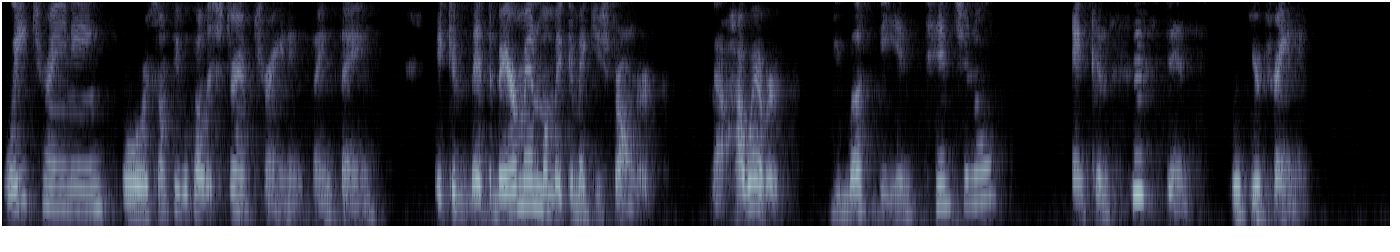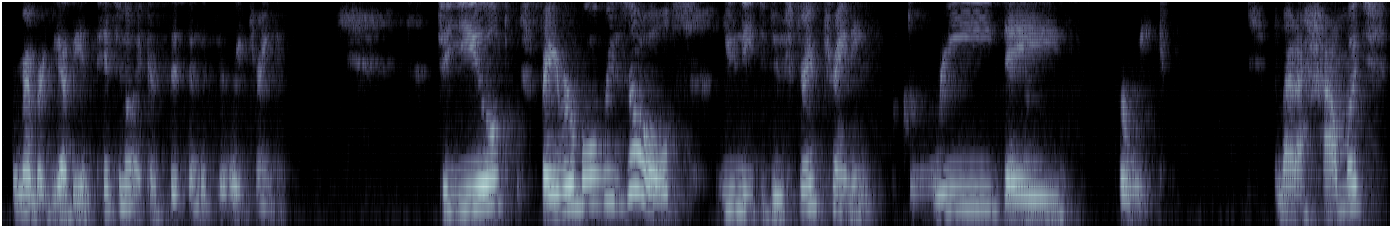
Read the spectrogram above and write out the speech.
weight training, or some people call it strength training, same thing. It can, at the bare minimum, it can make you stronger. Now, however, you must be intentional and consistent with your training. Remember, you got to be intentional and consistent with your weight training. To yield favorable results, you need to do strength training three days per week. No matter how much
